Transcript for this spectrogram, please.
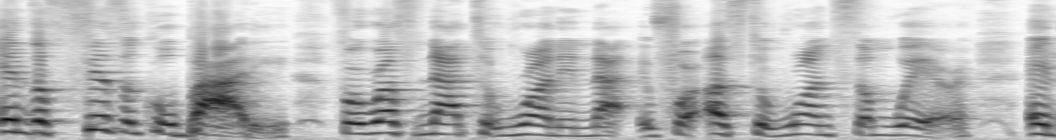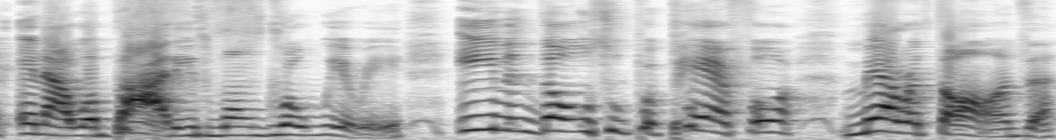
in the physical body for us not to run and not for us to run somewhere and, and our bodies won't grow weary. Even those who prepare for marathons,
